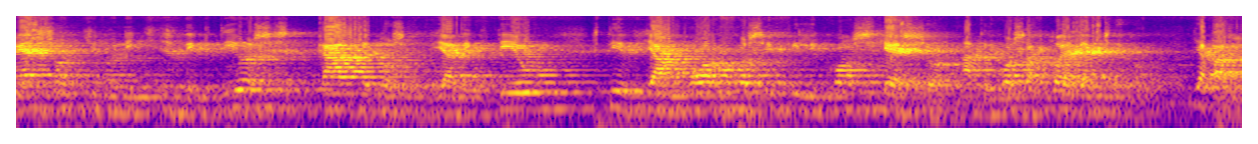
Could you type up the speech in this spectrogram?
μέσων κοινωνικής δικτύωσης κάθετος διαδικτύου στη διαμόρφωση φιλικών σχέσεων. Ακριβώς αυτό ελέγξτε εδώ. Για πάμε.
